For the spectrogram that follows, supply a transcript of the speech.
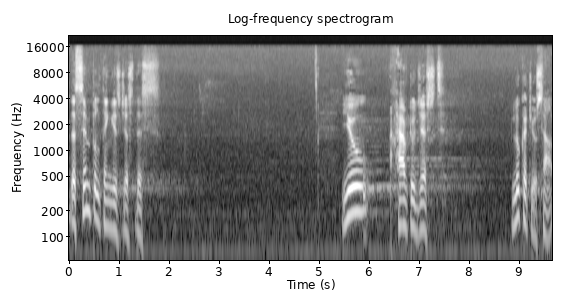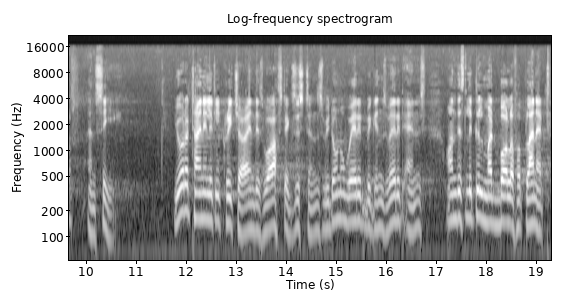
the simple thing is just this. You have to just look at yourself and see. You're a tiny little creature in this vast existence, we don't know where it begins, where it ends. On this little mud ball of a planet,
